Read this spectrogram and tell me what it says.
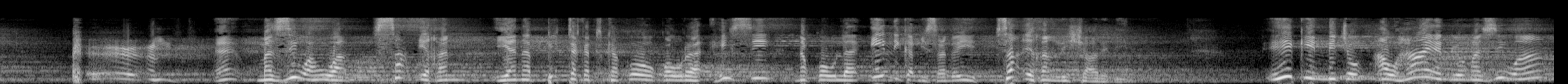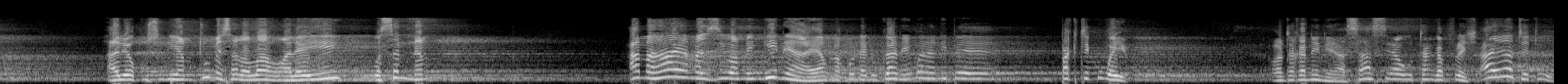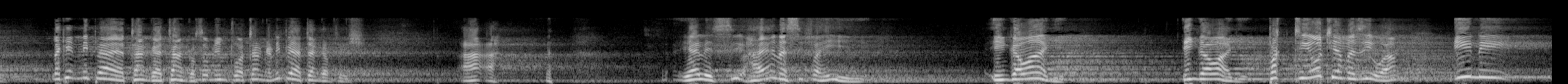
eh, maziwa huwa saighan yanapita katika koo kwa urahisi na kwa ulaini kabisa. Ndio hii saikhan lisharibin hiki ndicho au haya ndiyo maziwa aliyokusudia mtume sallallahu alaihi wasallam. Ama haya maziwa mengine haya unakwenda dukani bwana nipe pakiti kubwa hiyo. Wanataka nini asasi au tanga fresh? Haya yote tu. Lakini nipe haya tanga tanga. Kwa sababu mtu wa tanga nipe haya tanga fresh ah ah. Yale si hayana sifa hii. Ingawaje ingawaje pakti yote ya maziwa ili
